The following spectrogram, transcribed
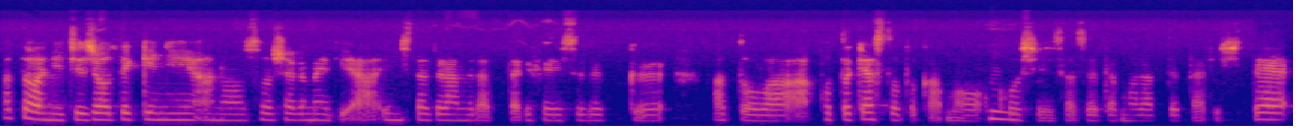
あとは日常的にあのソーシャルメディア、インスタグラムだったり、フェイスブック、あとはポッドキャストとかも更新させてもらってたりして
